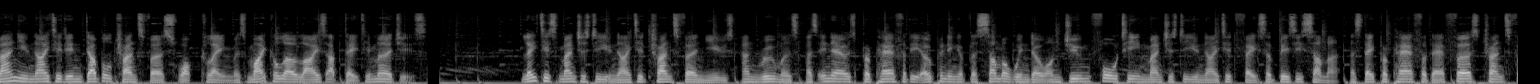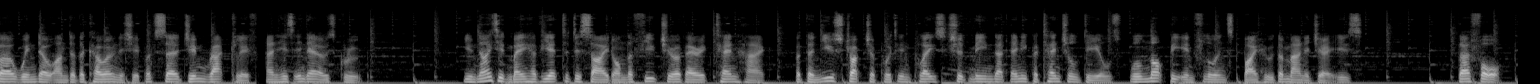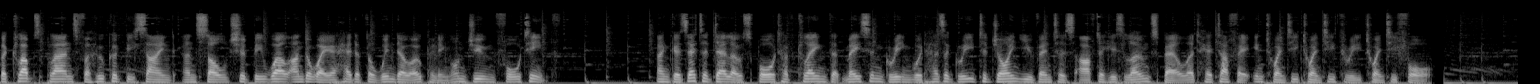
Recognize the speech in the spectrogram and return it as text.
Man United in double transfer swap claim as Michael Olise update emerges. Latest Manchester United transfer news and rumours as Ineos prepare for the opening of the summer window on June 14 Manchester United face a busy summer as they prepare for their first transfer window under the co-ownership of Sir Jim Ratcliffe and his Ineos group. United may have yet to decide on the future of Erik Ten Hag, but the new structure put in place should mean that any potential deals will not be influenced by who the manager is. Therefore, the club's plans for who could be signed and sold should be well underway ahead of the window opening on June 14. And Gazzetta dello Sport have claimed that Mason Greenwood has agreed to join Juventus after his loan spell at Getafe in 2023-24.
